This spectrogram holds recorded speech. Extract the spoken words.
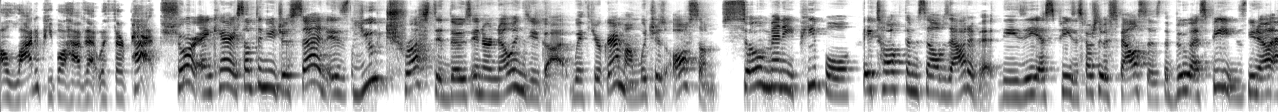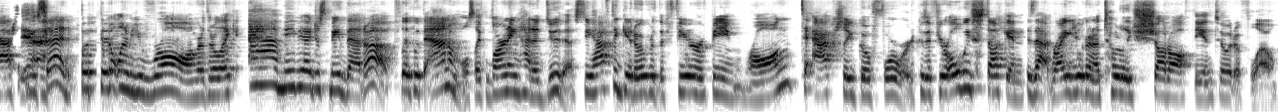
a lot of people have that with their pets. Sure. And Keri, something you just said is you trusted those inner knowings you got with your grandma, which is awesome. So many people, they talk themselves out of it. These ESPs, especially with spouses, the boo SPs, you know, Ashley yeah. said, but they don't want to be wrong or they're like, ah, maybe I just made that up. Like with animals, like learning how to do this. You have to get over the fear of being wrong to actually go forward. Because if you're always stuck in, is that right? You're going to totally shut off the intuitive flow.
